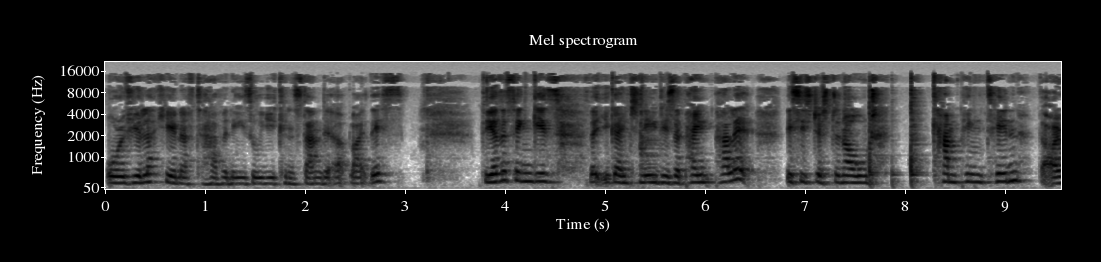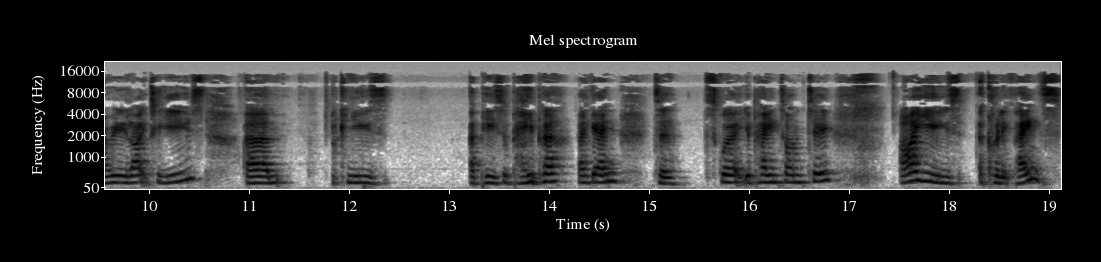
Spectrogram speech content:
Or if you're lucky enough to have an easel, you can stand it up like this. The other thing is that you're going to need is a paint palette. This is just an old camping tin that I really like to use. Um, you can use a piece of paper again to squirt your paint onto. I use acrylic paints.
